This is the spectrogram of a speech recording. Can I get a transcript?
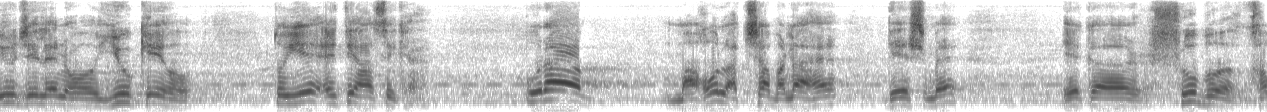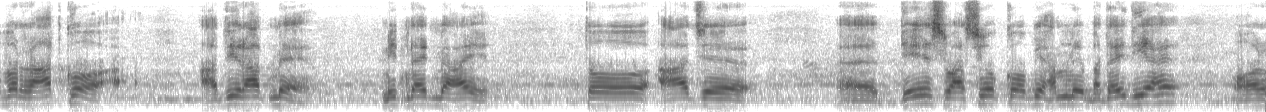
न्यूजीलैंड हो यूके हो तो ये ऐतिहासिक है पूरा माहौल अच्छा बना है देश में एक शुभ खबर रात को आधी रात में मिडनाइट में आए तो आज देशवासियों को भी हमने बधाई दिया है और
